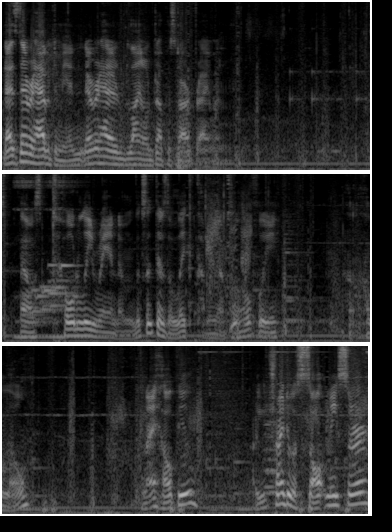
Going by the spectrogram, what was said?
That's never happened to me. I never had a Lynel drop a star fragment. That was totally random. Looks like there's a lake coming up, so hopefully... H hello? Can I help you? Are you trying to assault me, sir?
